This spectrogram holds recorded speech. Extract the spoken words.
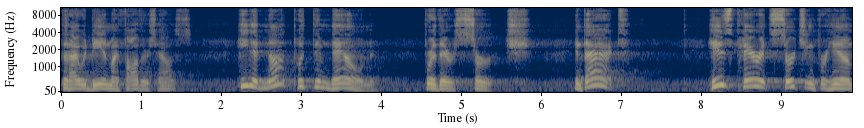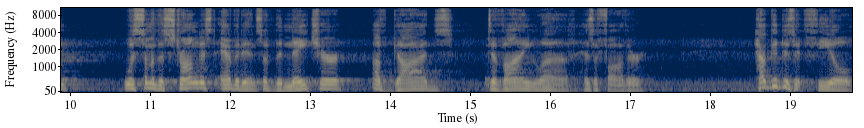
That I would be in my Father's house? He did not put them down for their search. In fact, his parents searching for him was some of the strongest evidence of the nature of God's divine love as a father. How good does it feel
